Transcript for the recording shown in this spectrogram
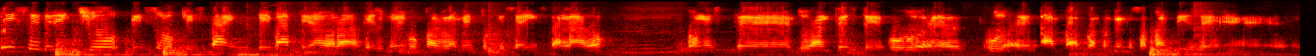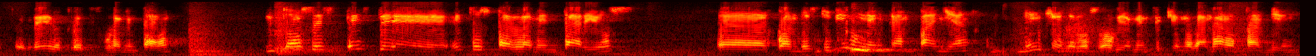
ese derecho es lo que está en debate ahora el nuevo Parlamento que se ha instalado con este durante este uh, cuando menos a partir de febrero creo que juramentaron. Entonces este estos parlamentarios uh, cuando estuvieron en campaña muchos de los obviamente que no ganaron también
